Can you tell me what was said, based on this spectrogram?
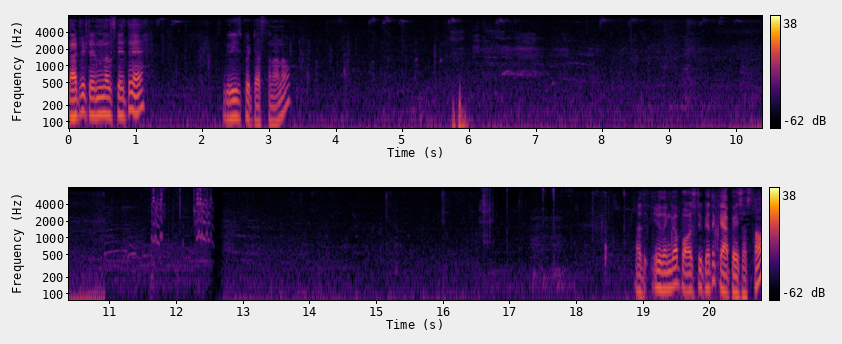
బ్యాటరీ టెర్మినల్స్కి అయితే గ్రీజ్ పెట్టేస్తున్నాను. అది ఈ విధంగా పాజిటివ్కి అయితే క్యాప్ వేసేస్తాం.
